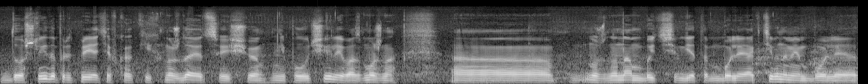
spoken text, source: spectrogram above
дошли до предприятия, в каких нуждаются еще не получили. Возможно, э, нужно нам быть где-то более активными, более,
